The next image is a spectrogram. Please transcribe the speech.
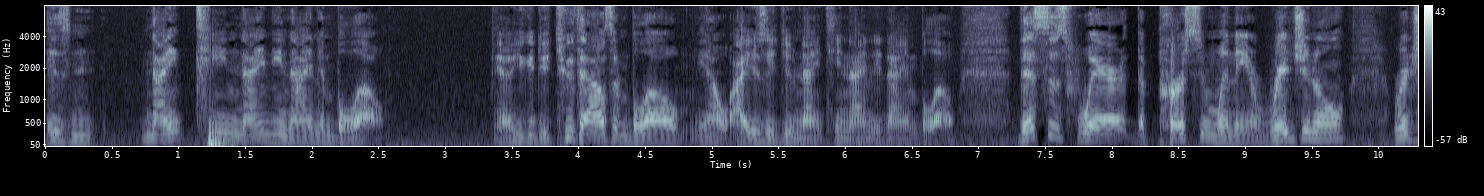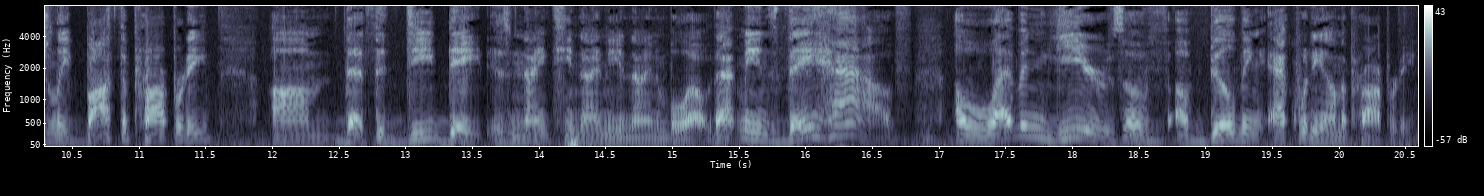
is 1999 and below. You know, you could do 2000 below. You know, I usually do 1999 below. This is where the person, when they original originally bought the property, um, that the deed date is 1999 and below. That means they have 11 years of, of building equity on the property.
